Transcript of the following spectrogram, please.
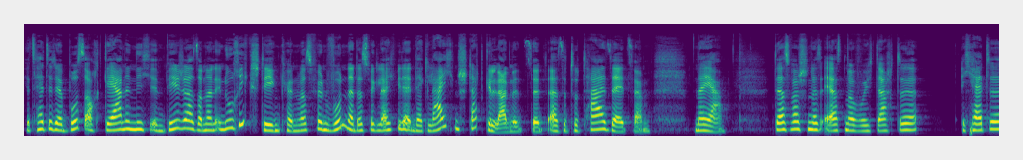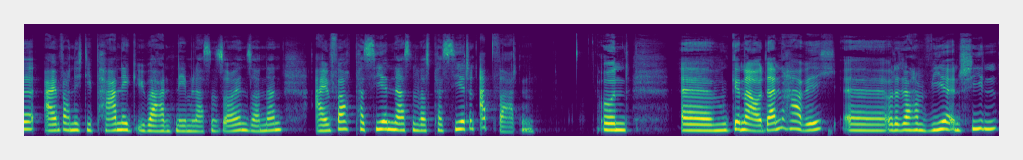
Jetzt hätte der Bus auch gerne nicht in Beja, sondern in Urik stehen können. Was für ein Wunder, dass wir gleich wieder in der gleichen Stadt gelandet sind. Also total seltsam. Naja, das war schon das erste Mal, wo ich dachte, ich hätte einfach nicht die Panik überhand nehmen lassen sollen, sondern einfach passieren lassen, was passiert und abwarten. Und ähm, genau, dann habe ich äh, oder dann haben wir entschieden,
